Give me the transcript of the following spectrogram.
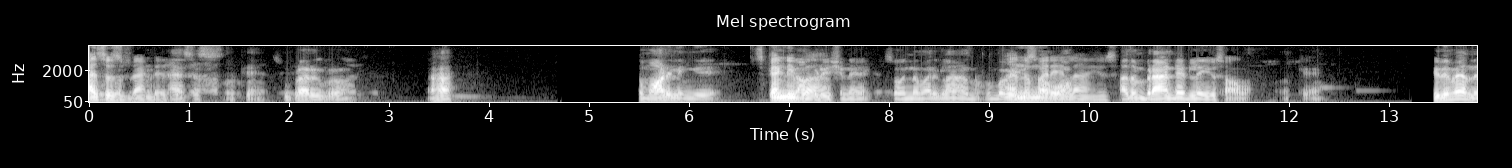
ASOS brand ASOS okay. சூப்பரா இருக்கு ப்ரோ ஆஹா. மாடலிங் கண்டிப்பா. காம்படிஷன் ஸோ இந்த மாதிரிலாம் ரொம்பவே அந்த மாதிரி. எல்லாம் யூஸ் அதுவும் பிராண்டட்ல யூஸ் ஆகும். ஓகே. இதுவுமே அந்த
